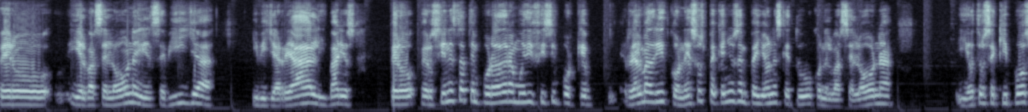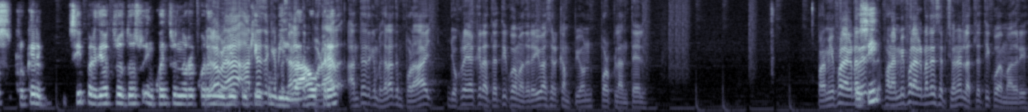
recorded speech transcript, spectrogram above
pero y el Barcelona y el Sevilla y Villarreal y varios, pero, pero sí en esta temporada era muy difícil porque Real Madrid con esos pequeños empellones que tuvo con el Barcelona y otros equipos, creo que sí perdió otros dos encuentros, no recuerdo muy bien con quién, con Bilbao, antes de que empezara la temporada, yo creía que el Atlético de Madrid iba a ser campeón por plantel. Para mí fue la gran, Pues sí. para mí fue la gran decepción el Atlético de Madrid.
